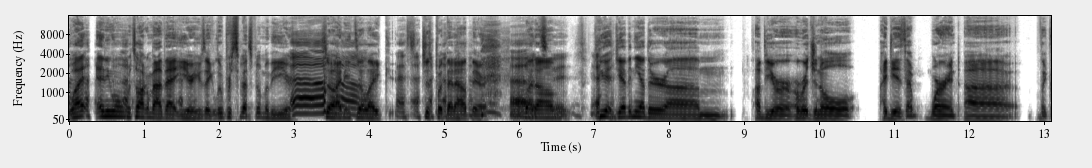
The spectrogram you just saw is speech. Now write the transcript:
what anyone was talking about that year, he was like Looper's best film of the year. So I need to like just put that out there. but um, do you do you have any other um of your original ideas that weren't uh like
